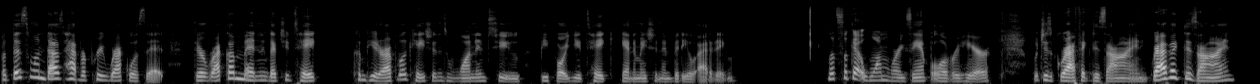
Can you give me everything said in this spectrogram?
but this one does have a prerequisite. They're recommending that you take computer applications 1 and 2 before you take animation and video editing. Let's look at one more example over here, which is graphic design. Graphic design,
